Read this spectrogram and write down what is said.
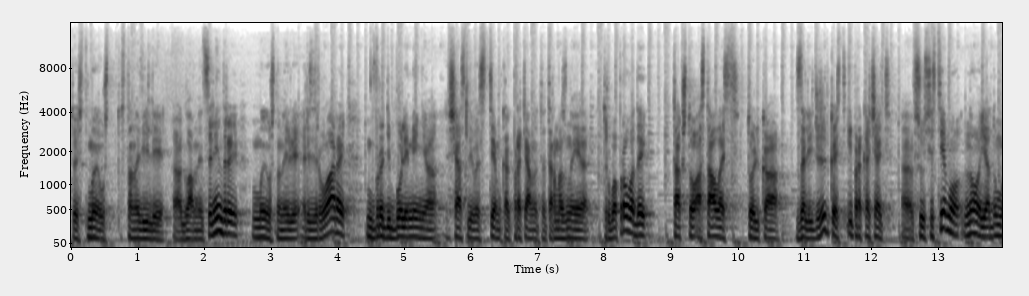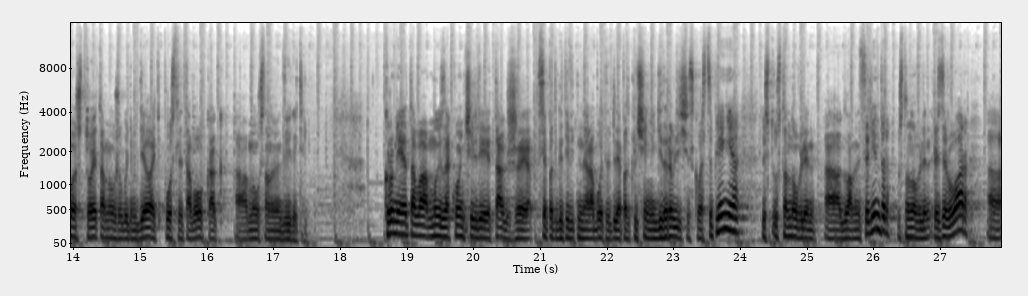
То есть мы установили а, главные цилиндры, мы установили резервуары. Мы вроде более-менее счастливы с тем, как протянуты тормозные трубопроводы. Так что осталось только залить жидкость и прокачать э, всю систему, но я думаю, что это мы уже будем делать после того, как э, мы установим двигатель. Кроме этого, мы закончили также все подготовительные работы для подключения гидравлического сцепления, то есть установлен э, главный цилиндр, установлен резервуар, э,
